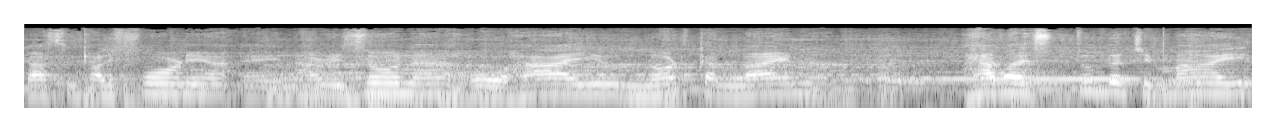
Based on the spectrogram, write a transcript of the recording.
That's in California, and Arizona, Ohio, North Carolina. I have a student in my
